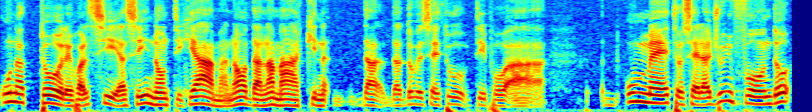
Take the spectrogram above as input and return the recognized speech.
un attore qualsiasi non ti chiama, no? Dalla macchina, da, da dove sei tu, tipo a un metro, sei laggiù in fondo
